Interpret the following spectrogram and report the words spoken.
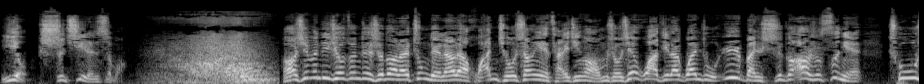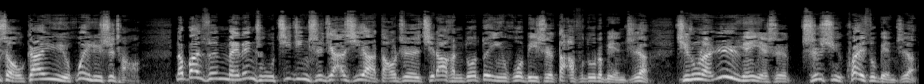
已有十七人死亡。好，新闻地球村这时段来重点聊聊环球商业财经啊。我们首先话题来关注日本时隔二十四年出手干预汇率市场。那伴随美联储激进式加息啊，导致其他很多对应货币是大幅度的贬值啊。其中呢，日元也是持续快速贬值啊，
